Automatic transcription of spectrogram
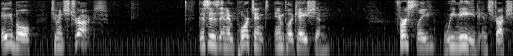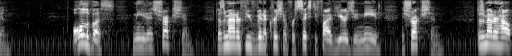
able to instruct. This is an important implication. Firstly, we need instruction. All of us need instruction. Doesn't matter if you've been a Christian for 65 years, you need instruction. Doesn't matter how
